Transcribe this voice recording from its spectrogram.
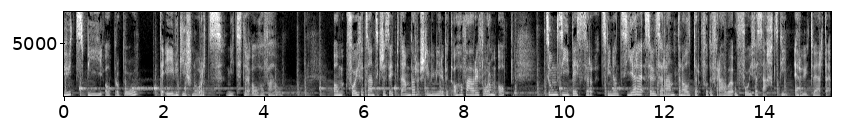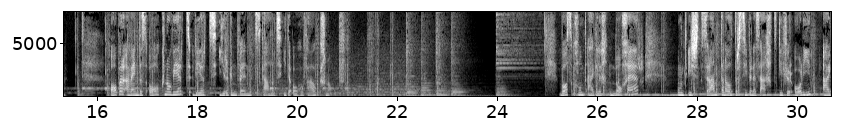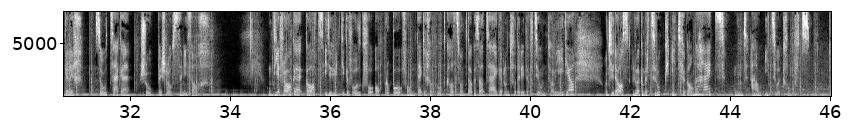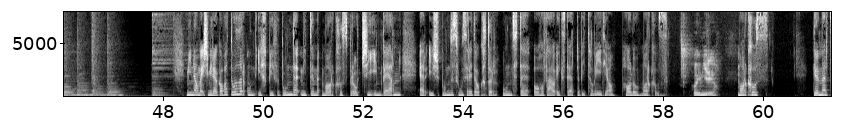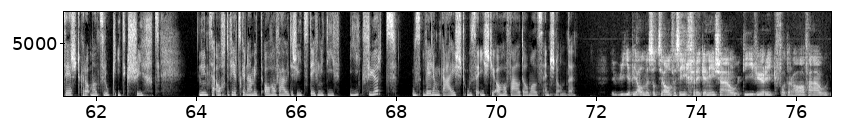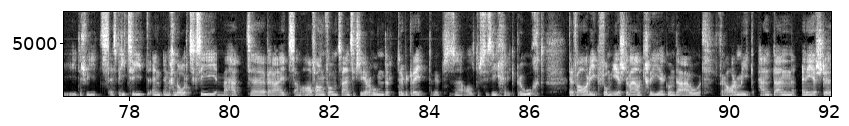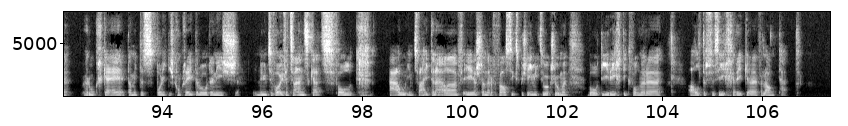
Heute bei «Apropos» der ewige Knorz mit der AHV. Am 25. September stimmen wir über die AHV-Reform ab. Um sie besser zu finanzieren, soll das Rentenalter der Frauen auf 65 erhöht werden. Aber auch wenn das angenommen wird, wird irgendwann das Geld in der AHV knapp. Was kommt eigentlich nachher? Und ist das Rentenalter 67 für alle eigentlich sozusagen schon beschlossene Sache? Um diese Fragen geht es in der heutigen Folge von «Apropos» vom täglichen Podcast vom «Tagesanzeiger» und von der Redaktion Tamedia. Und für das schauen wir zurück in die Vergangenheit und auch in die Zukunft. Mein Name ist Mirja Gabatuller und ich bin verbunden mit dem Markus Brocci in Bern. Er ist Bundeshausredakteur und der AHV-Experte bei Tamedia. Hallo Markus. Hallo Mirja. Markus, gehen wir zuerst gerade mal zurück in die Geschichte. 1948 haben wir die AHV in der Schweiz definitiv eingeführt. Aus welchem Geist ist die AHV damals entstanden? Wie bei allen Sozialversicherungen ist auch die Einführung von der AV in der Schweiz ein bisschen ein, ein Knorz gewesen. Man hat äh, bereits am Anfang vom 20. Jahrhundert darüber geredet, ob es eine Altersversicherung braucht. Die Erfahrung vom Ersten Weltkrieg und auch die Verarmung haben dann einen ersten Ruck gegeben, damit es politisch konkreter geworden ist. 1925 hat das Volk auch im zweiten Anlauf erst einer Verfassungsbestimmung zugestimmt, wo die Richtung von einer Altersversicherung äh, verlangt hat.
